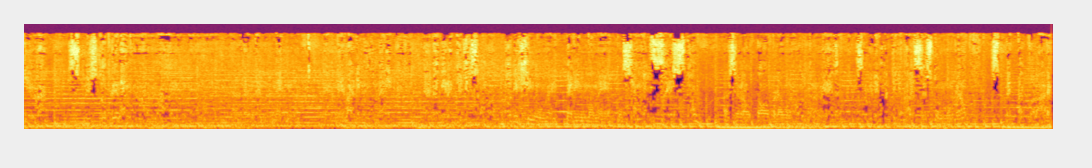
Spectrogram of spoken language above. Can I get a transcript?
che li scopriremo nei vari numeri eh, e vedere che ci sono 12 numeri per il momento, siamo al sesto, al 6 ottobre, un al sesto numero, spettacolare.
